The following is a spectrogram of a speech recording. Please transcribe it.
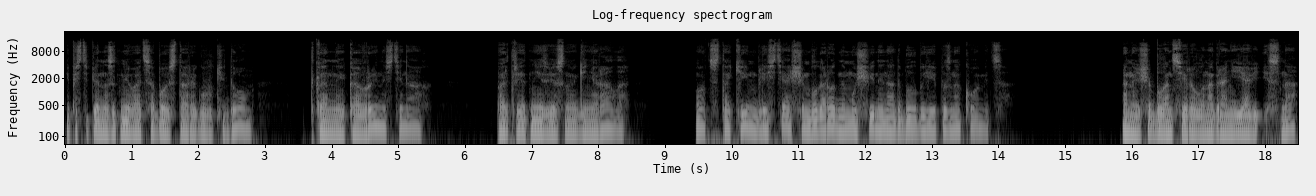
и постепенно затмевать собой старый гулкий дом, тканные ковры на стенах, портрет неизвестного генерала. Вот с таким блестящим благородным мужчиной надо было бы ей познакомиться. Она еще балансировала на грани яви и сна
